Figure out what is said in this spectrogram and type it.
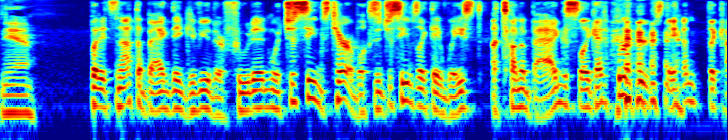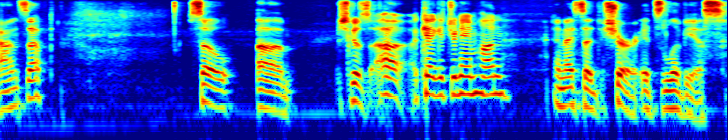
Yeah. But it's not the bag they give you their food in, which just seems terrible because it just seems like they waste a ton of bags. Like I don't understand the concept. So um, she goes, uh, "Can I get your name, hun?" And I said, "Sure, it's Livius."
